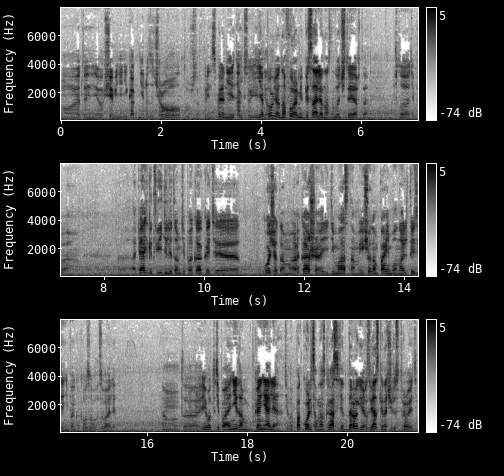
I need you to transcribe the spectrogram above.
Но это не- вообще меня никак не разочаровывало, потому что, в принципе, Блин, мне и я, так все я помню, на форуме писали у нас на 24 авто, что типа опять, говорит, видели там, типа, как эти э, Гоча, там, Аркаша и Димас, там, и еще там парень был на Альтезе, я не помню, как его зв- звали. Вот, э, и вот, типа, они там гоняли, типа, по кольцам, у нас как раз эти дороги, развязки начали строить.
